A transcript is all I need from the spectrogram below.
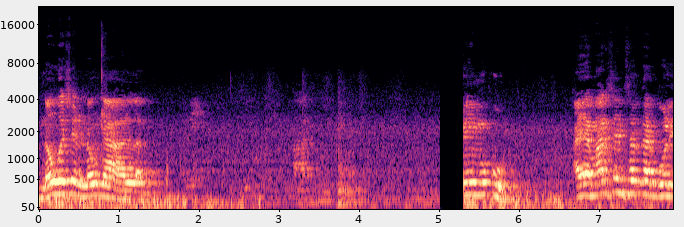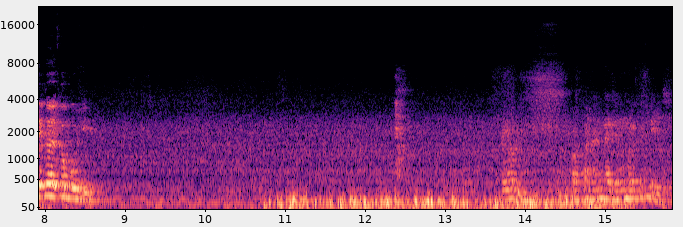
નવ હશે નવ ને આયા મારશે ને સરકાર ગોળી તોય કબૂલી. પપ્પાના અંદાજે ઉંમર કેટલી છે?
